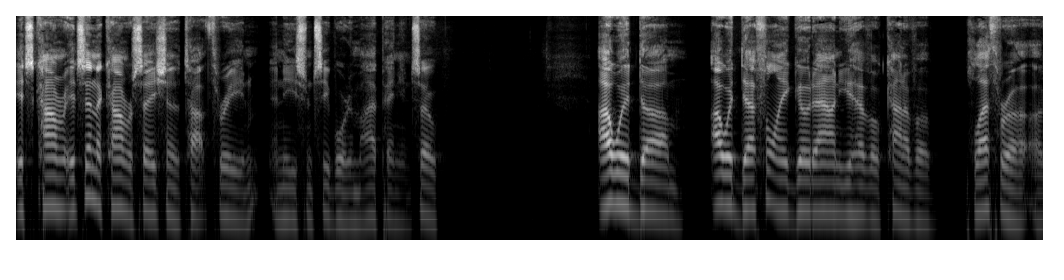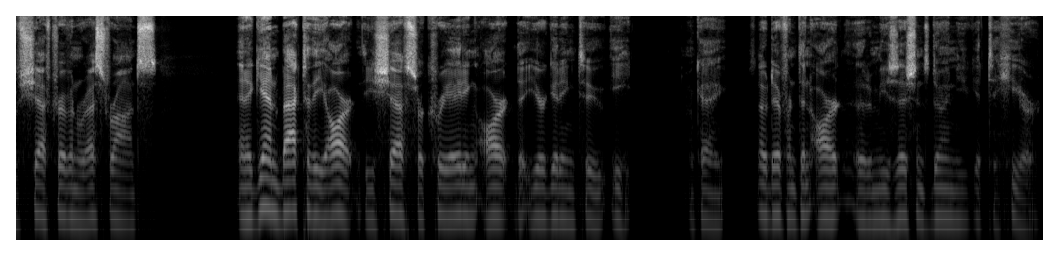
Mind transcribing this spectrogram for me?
it's con- it's in the conversation of the top three in, in the Eastern Seaboard, in my opinion. So I would um, I would definitely go down. You have a kind of a plethora of chef driven restaurants, and again, back to the art. These chefs are creating art that you're getting to eat. Okay, it's no different than art that a musician's doing. You get to hear,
